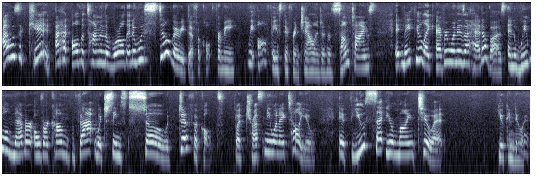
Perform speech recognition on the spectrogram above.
I was a kid. I had all the time in the world and it was still very difficult for me. We all face different challenges and sometimes it may feel like everyone is ahead of us and we will never overcome that which seems so difficult. But trust me when I tell you, if you set your mind to it, you can do it.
